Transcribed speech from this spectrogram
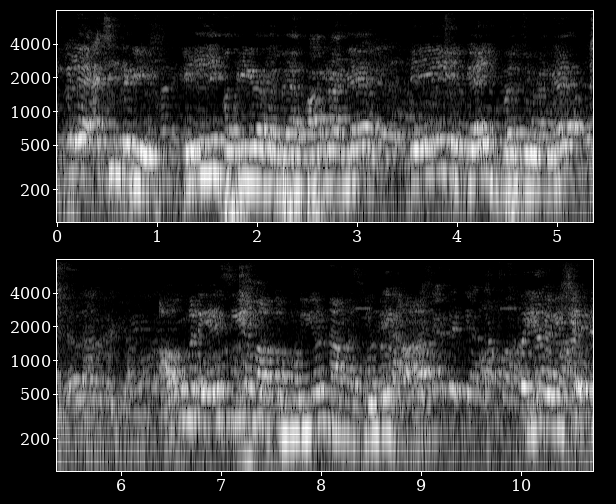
இதுல ஆக்ஷன் இருக்கு டெய்லி பத்திரிகையாளர்கள் பாக்குறாங்க டெய்லி கேள்வி பதில் சொல்றாங்க. அவங்களையே சிஎம் ஆக்க முடியும் நாம சொல்றோம்னா இந்த விஷயத்த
